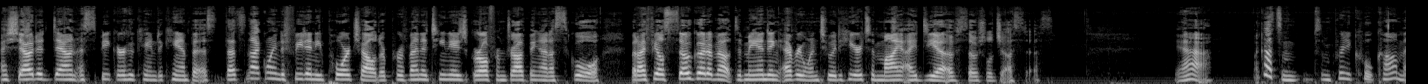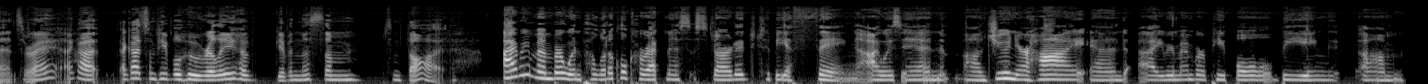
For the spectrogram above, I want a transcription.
I shouted down a speaker who came to campus. That's not going to feed any poor child or prevent a teenage girl from dropping out of school, but I feel so good about demanding everyone to adhere to my idea of social justice. Yeah. I got some, some pretty cool comments, right? I got I got some people who really have given this some some thought. I remember when political correctness started to be a thing. I was in uh, junior high, and I remember people being um,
